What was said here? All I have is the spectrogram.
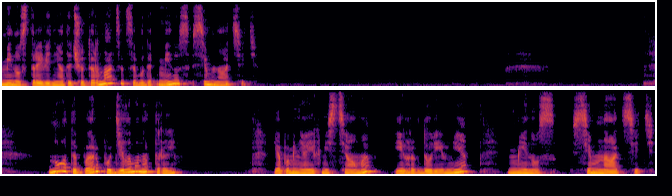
Мінус 3 відняти 14, це буде мінус 17. Ну, а тепер поділимо на 3. Я поміняю їх місцями. Y дорівнює мінус 17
